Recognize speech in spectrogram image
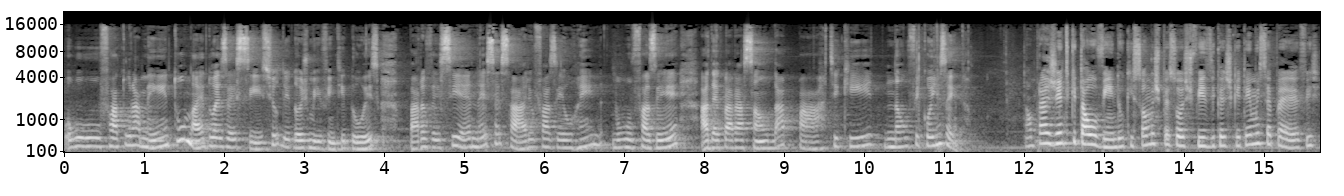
o faturamento né, do exercício de 2022 para ver se é necessário fazer, o, fazer a declaração da parte que não ficou isenta. Então, para a gente que está ouvindo, que somos pessoas físicas, que temos CPFs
